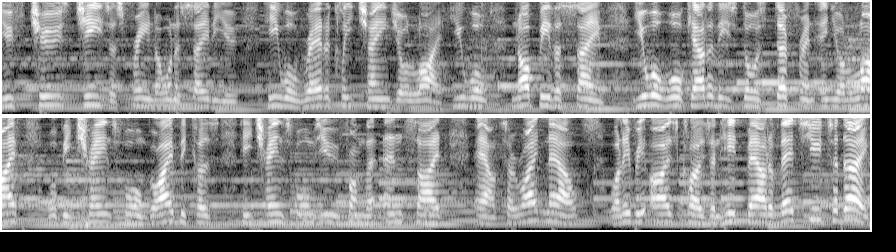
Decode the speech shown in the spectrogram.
you choose Jesus, friend, I want to say to you, He will radically change your life. You will not be the same. You will walk out of these doors different, and your life will be transformed. Why? Because He transforms you from the inside out. So, right now, while every eye's closed and head bowed, if that's you today,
